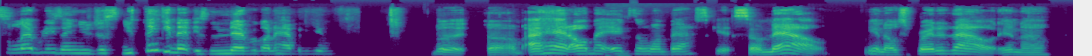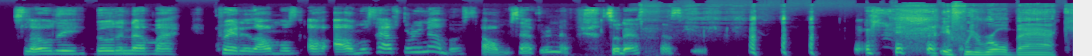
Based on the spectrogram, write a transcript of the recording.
celebrities, and you just you thinking that it's never going to happen to you. But um, I had all my eggs in one basket, so now you know spread it out and uh, slowly building up my credit. Almost I almost have three numbers. I almost have three numbers. So that's that's good. if we roll back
